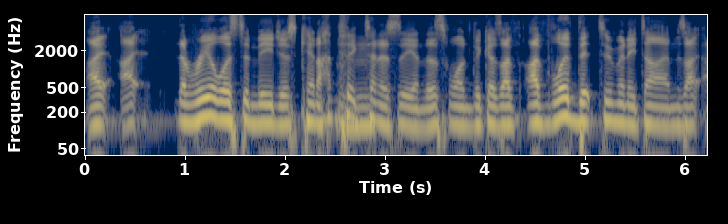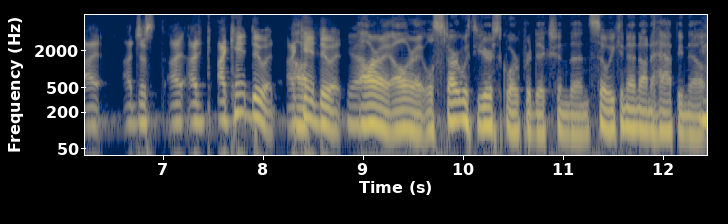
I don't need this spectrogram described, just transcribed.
I I the realist in me just cannot pick Tennessee in this one because I've I've lived it too many times. I I, I just I, I I can't do it. I can't do it. Yeah. All right, all right. We'll start with your score prediction then, so we can end on a happy note.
